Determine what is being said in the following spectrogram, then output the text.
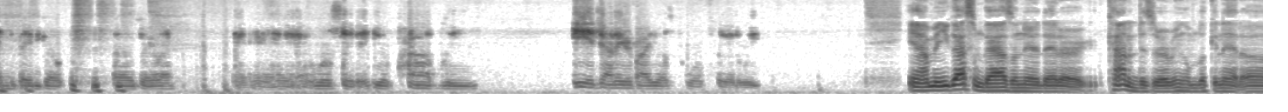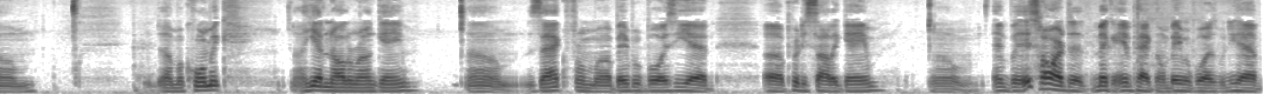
and, and, the baby goat, uh, Jalen, and, and we'll say that he'll probably edge out everybody else for player of the week. Yeah, I mean, you got some guys on there that are kind of deserving. I'm looking at um, uh, McCormick. Uh, he had an all-around game. Um, Zach from uh, Baby Boys, he had a pretty solid game. Um, and but it's hard to make an impact on Baby Boys when you have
